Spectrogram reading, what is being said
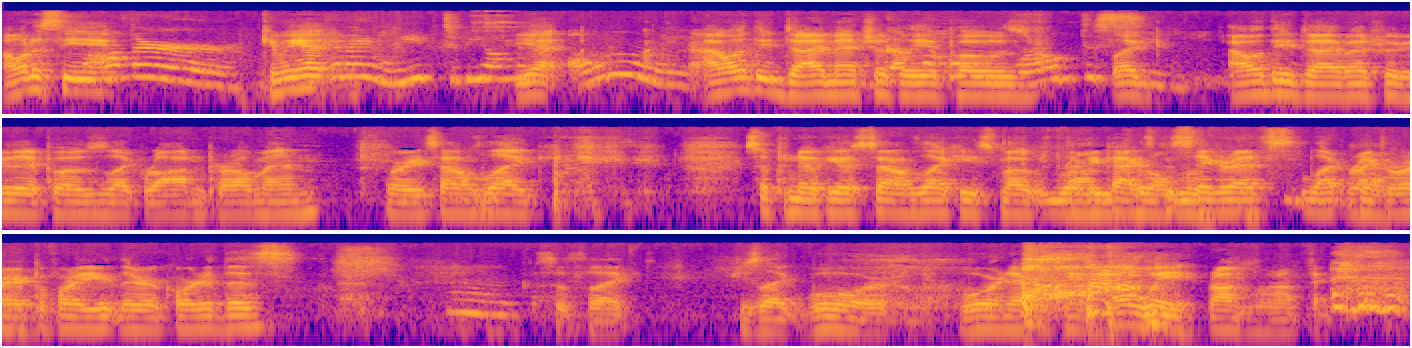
I want to see. Father. Can we Why ha- can I leave to be on my own? I want the diametrically the opposed, world to like see. I want the diametrically opposed, like Ron Perlman, where he sounds like. so Pinocchio sounds like he smoked Ron thirty packs Perlman. of cigarettes like right, right before he, they recorded this. Oh, God. So it's like he's like war, war never came. Oh wait, wrong, wrong thing.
